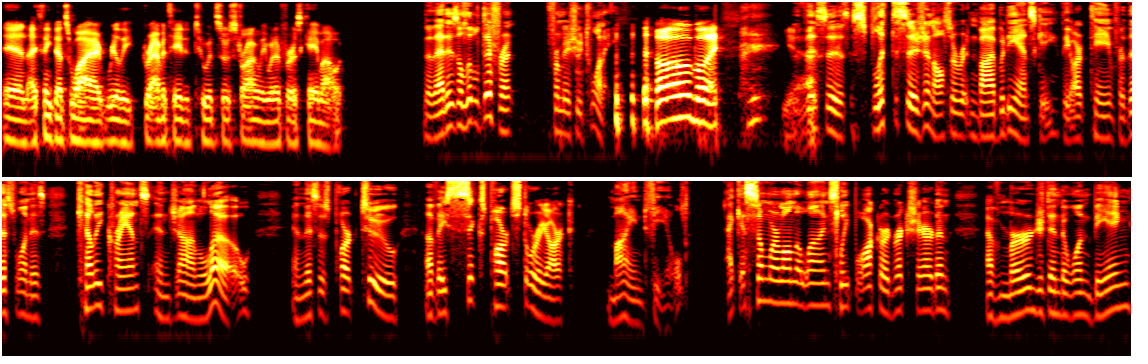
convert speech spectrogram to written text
And I think that's why I really gravitated to it so strongly when it first came out. Now, that is a little different from issue 20. oh, boy. Yeah. This is Split Decision, also written by Budiansky. The art team for this one is Kelly Krantz and John Lowe. And this is part two of a six part story arc, Mindfield. I guess somewhere along the line, Sleepwalker and Rick Sheridan have merged into one being.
